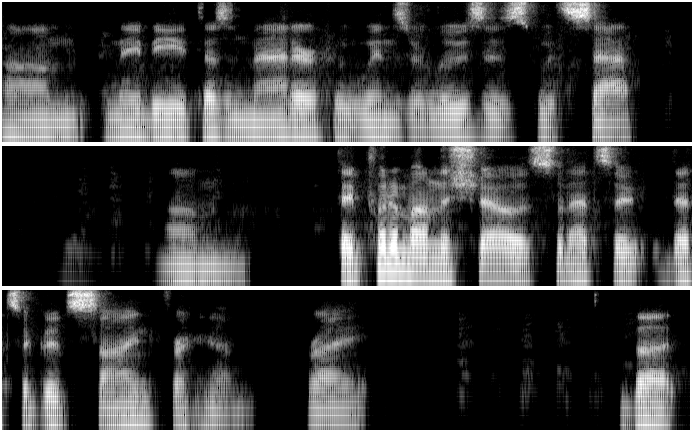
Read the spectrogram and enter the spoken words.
um, maybe it doesn't matter who wins or loses with Seth. Um, they put him on the show, so that's a that's a good sign for him, right? But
